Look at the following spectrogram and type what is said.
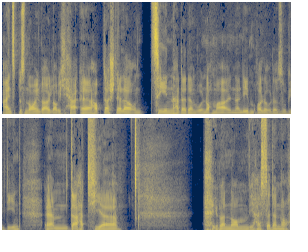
1 bis 9 war, glaube ich, ha äh, Hauptdarsteller und 10 hat er dann wohl noch mal in einer Nebenrolle oder so gedient. Ähm, da hat hier übernommen, wie heißt er denn noch?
